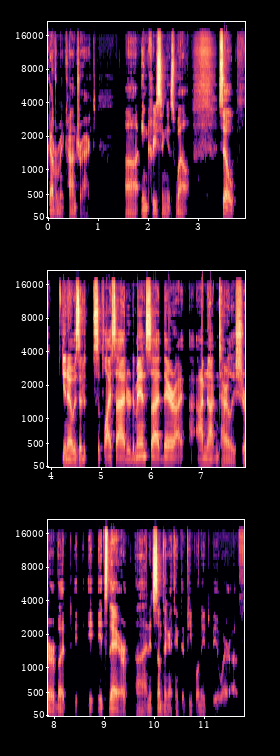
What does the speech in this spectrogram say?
government contract uh, increasing as well. So, you know, is it supply side or demand side there? I, am not entirely sure, but it, it's there. Uh, and it's something I think that people need to be aware of.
